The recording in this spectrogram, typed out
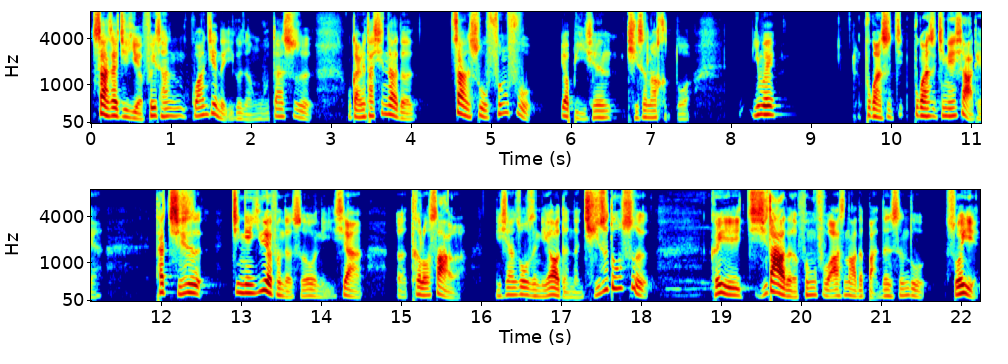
上赛季也非常关键的一个人物，但是我感觉他现在的战术丰富要比以前提升了很多，因为不管是不管是今年夏天，他其实今年一月份的时候，你像呃特罗萨尔，你像若日尼奥等等，其实都是。可以极大的丰富阿森纳的板凳深度，所以，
